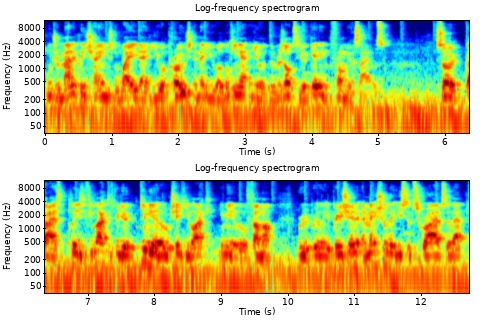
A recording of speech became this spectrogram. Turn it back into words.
will dramatically change the way that you approach and that you are looking at and your, the results you're getting from your sales. So guys, please, if you like this video, give me a little cheeky like, give me a little thumb up, We really, really appreciate it. And make sure that you subscribe so that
